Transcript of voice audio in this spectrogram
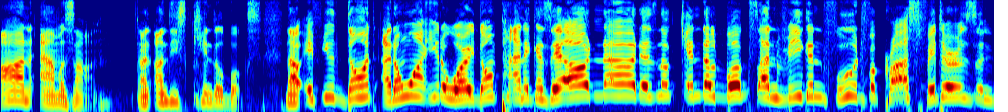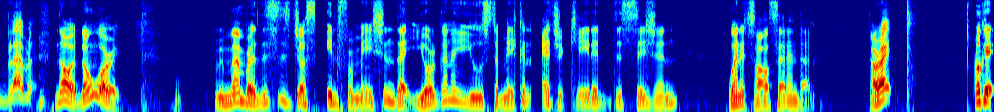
on Amazon. On, on these Kindle books. Now, if you don't, I don't want you to worry. Don't panic and say, oh no, there's no Kindle books on vegan food for CrossFitters and blah, blah. No, don't worry remember, this is just information that you're going to use to make an educated decision when it's all said and done. All right? Okay.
